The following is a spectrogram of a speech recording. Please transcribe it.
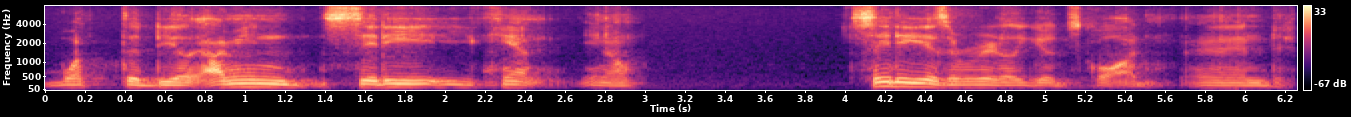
what the deal. I mean, City, you can't, you know, City is a really good squad, and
